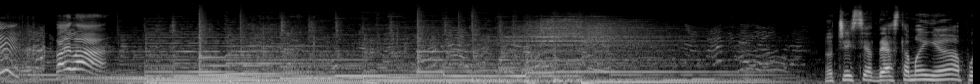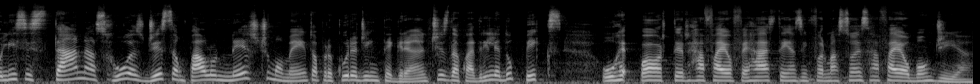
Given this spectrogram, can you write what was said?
Vai lá. Notícia desta manhã: a polícia está nas ruas de São Paulo neste momento à procura de integrantes da quadrilha do Pix. O repórter Rafael Ferraz tem as informações. Rafael, bom dia.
